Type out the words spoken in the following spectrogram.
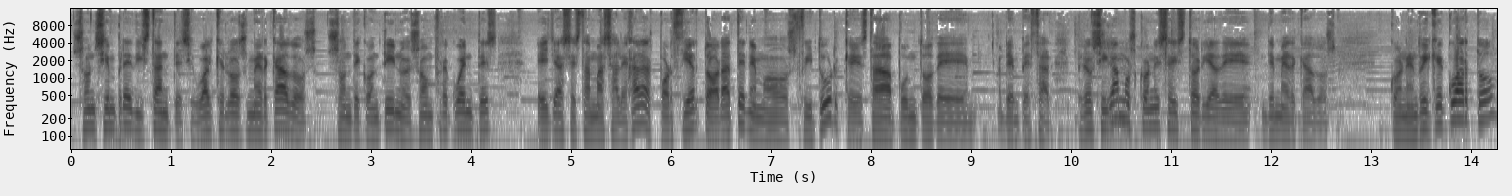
son siempre distantes, igual que los mercados son de continuo y son frecuentes, ellas están más alejadas. Por cierto, ahora tenemos Fitur que está a punto de, empezar. Pero sigamos con esa historia de, de mercados. Con Enrique IV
